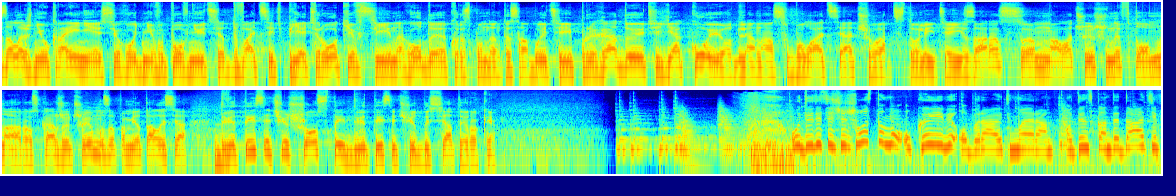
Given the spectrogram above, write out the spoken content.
Залежній Україні сьогодні виповнюється 25 років. З цієї нагоди кореспонденти Сабиті пригадують, якою для нас була ця чверть століття. І зараз ем, Алла Чиш невтомна розкаже, чим запам'яталися 2006-2010 роки. У 2006-му у Києві обирають мера. Один з кандидатів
